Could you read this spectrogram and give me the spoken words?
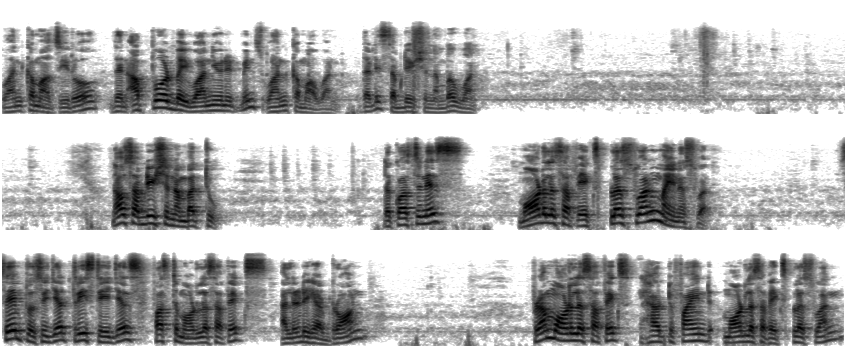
1 comma 0 then upward by 1 unit means 1 comma 1 that is subdivision number 1 now subdivision number 2 the question is modulus of x plus 1 minus 1 same procedure three stages. First modulus of x already have drawn. From modulus of x you have to find modulus of x plus 1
